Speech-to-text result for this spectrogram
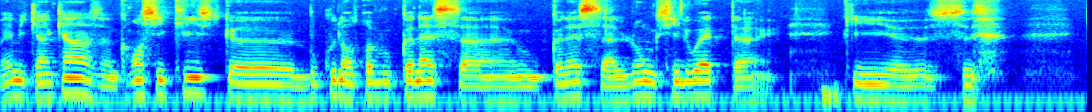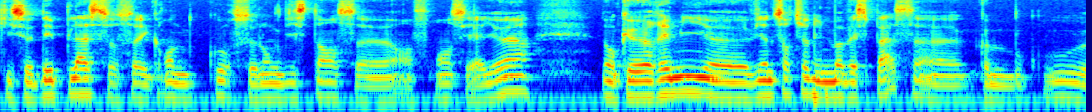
Rémi Quinquin, un grand cycliste que beaucoup d'entre vous connaissent euh, ou connaissent sa longue silhouette euh, qui se qui se déplace sur ces grandes courses longue distance euh, en France et ailleurs. Donc euh, Rémi euh, vient de sortir d'une mauvaise passe, comme beaucoup,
